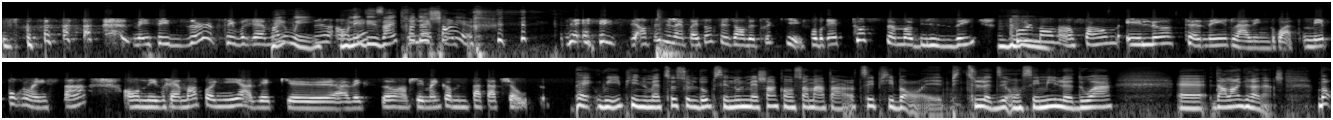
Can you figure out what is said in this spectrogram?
Mais c'est dur, c'est vraiment Mais oui, difficile. En on est des êtres de chair. Mais en fait, j'ai l'impression que c'est le genre de truc qu'il faudrait tous se mobiliser, Mhm. tout le monde ensemble, et là, tenir la ligne droite. Mais pour l'instant, on est vraiment pogné avec euh, avec ça entre les mains comme une patate chaude. Ben oui, puis ils nous mettent ça sur le dos, puis c'est nous le méchant consommateur, tu sais. Puis bon, puis tu l'as dit, on s'est mis le doigt euh, dans l'engrenage. Bon,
